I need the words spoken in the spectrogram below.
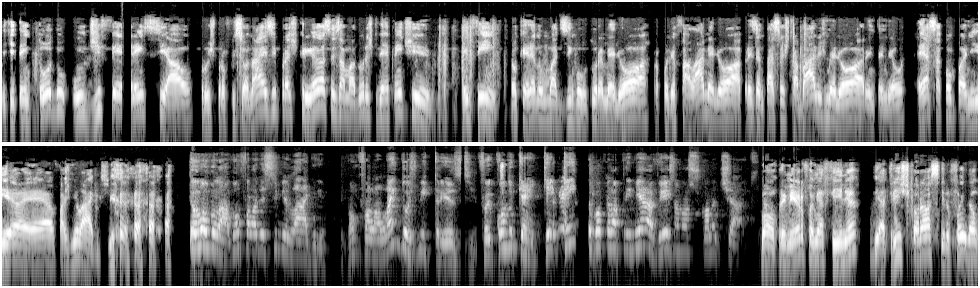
e que tem todo um diferencial para os profissionais e para as crianças amadoras que de repente, enfim, estão querendo uma desenvoltura melhor para poder falar melhor, apresentar seus trabalhos melhor, entendeu? Essa companhia é, faz milagres. Então vamos lá, vamos falar desse milagre. Vamos falar lá em 2013. Foi quando quem? Quem, quem chegou pela primeira vez na nossa escola de teatro? Bom, primeiro foi minha filha, Beatriz Korosky, não foi não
